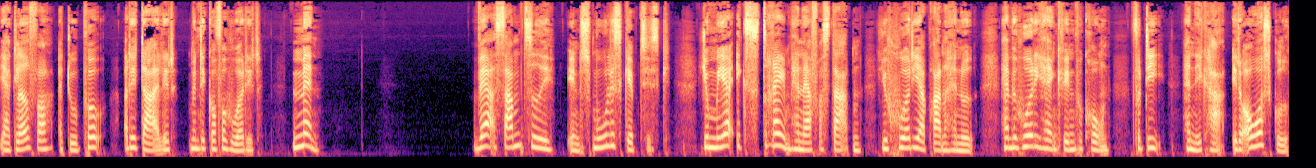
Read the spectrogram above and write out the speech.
jeg er glad for, at du er på, og det er dejligt, men det går for hurtigt. Men vær samtidig en smule skeptisk. Jo mere ekstrem han er fra starten, jo hurtigere brænder han ud. Han vil hurtigt have en kvinde på krogen, fordi han ikke har et overskud.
